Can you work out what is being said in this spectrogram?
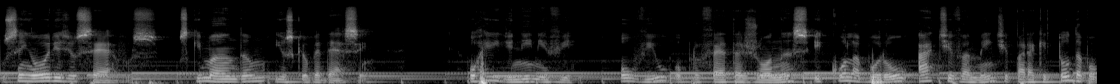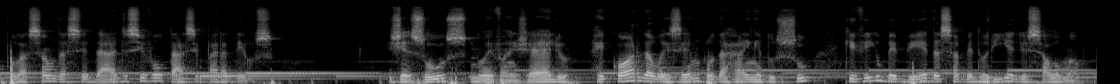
os senhores e os servos, os que mandam e os que obedecem. O rei de Nínive ouviu o profeta Jonas e colaborou ativamente para que toda a população da cidade se voltasse para Deus. Jesus, no Evangelho, recorda o exemplo da Rainha do Sul que veio beber da sabedoria de Salomão.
